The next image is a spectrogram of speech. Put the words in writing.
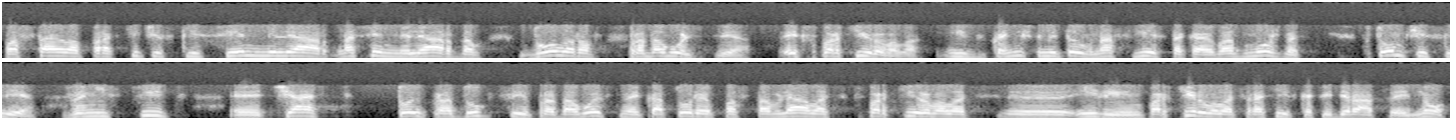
поставила практически 7 миллиард, на 7 миллиардов долларов продовольствия, экспортировала. И в конечном итоге у нас есть такая возможность в том числе заместить э, часть той продукции продовольственной, которая поставлялась, экспортировалась э, или импортировалась Российской Федерацией, но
